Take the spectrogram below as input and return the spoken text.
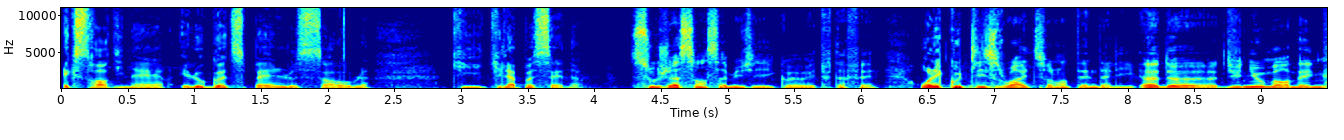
extraordinaire et le gospel, le soul qui, qui la possède. Sous-jacent sa musique, oui, oui, tout à fait. On l'écoute Liz Wright sur l'antenne d'Ali, euh, de, du New Morning.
